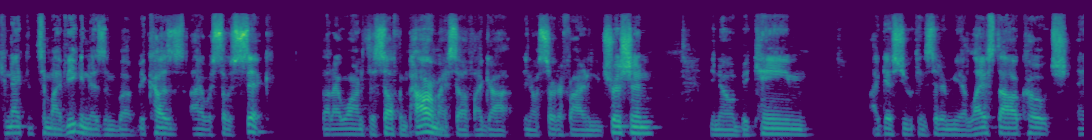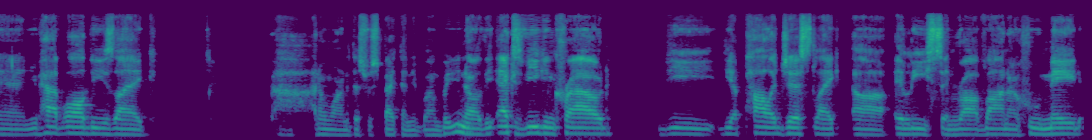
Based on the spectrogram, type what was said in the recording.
connected to my veganism but because i was so sick that i wanted to self-empower myself i got you know certified in nutrition you know became I guess you would consider me a lifestyle coach, and you have all these like, I don't want to disrespect anyone, but you know, the ex-vegan crowd, the the apologists like uh, Elise and Rawvana, who made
